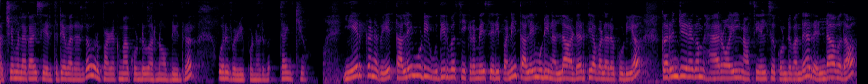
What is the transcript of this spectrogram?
பச்சை மிளகாய் சேர்த்துட்டே வர்றத ஒரு பழக்கமாக கொண்டு வரணும் அப்படின்ற ஒரு விழிப்புணர்வு. தேங்க்யூ ஏற்கனவே தலைமுடி உதிர்வை சீக்கிரமே சரி பண்ணி தலைமுடி நல்லா அடர்த்தியாக வளரக்கூடிய கருஞ்சீரகம் ஹேர் ஆயில் நான் சேல்ஸு கொண்டு வந்தேன். ரெண்டாவதாக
